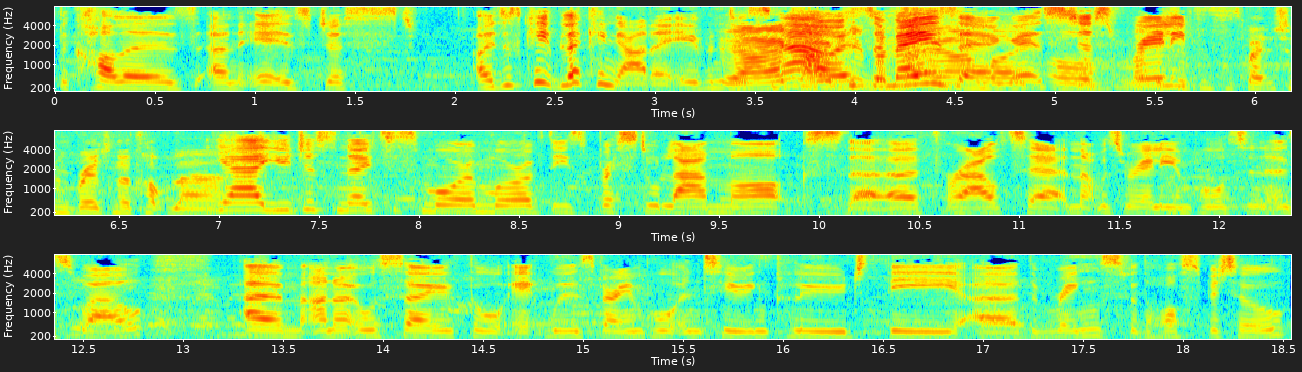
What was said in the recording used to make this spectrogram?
the colours, and it is just. I just keep looking at it, even just I now. It's looking at it, I'm amazing. like, it's oh, just really the suspension bridge in the top left. yeah, you just notice more and more of these Bristol landmarks that are throughout it, and that was really important as well. Um, and I also thought it was very important to include the uh, the rings for the hospital,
